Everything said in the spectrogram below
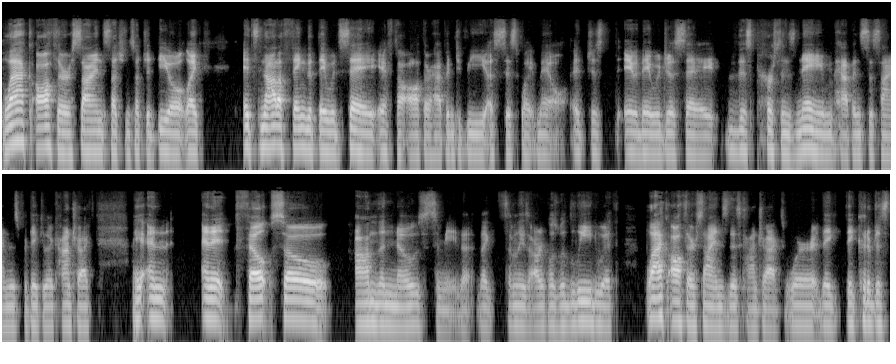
black author signed such and such a deal like it's not a thing that they would say if the author happened to be a cis white male. It just it, they would just say this person's name happens to sign this particular contract. And and it felt so on the nose to me that like some of these articles would lead with black author signs this contract where they they could have just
